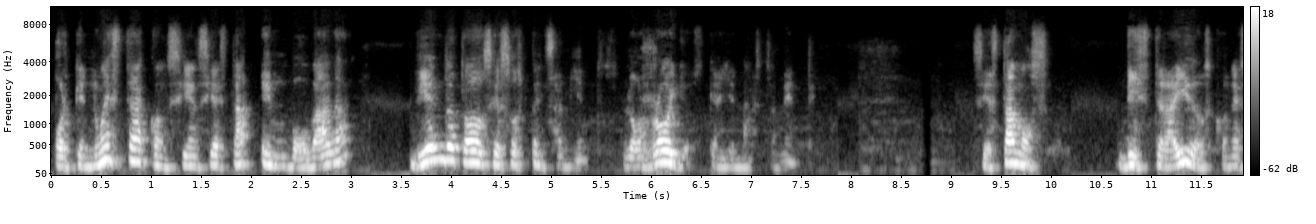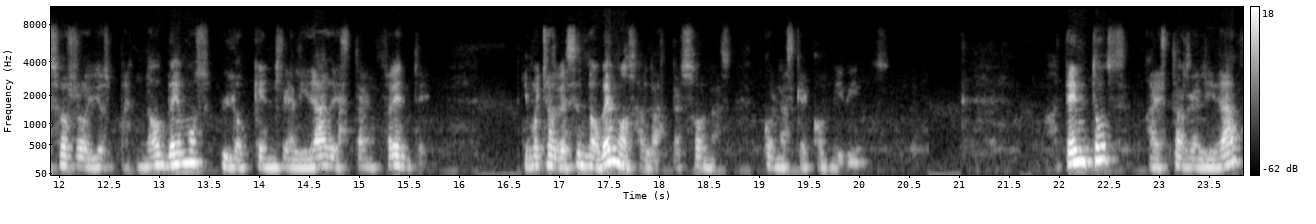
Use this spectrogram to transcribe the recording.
porque nuestra conciencia está embobada viendo todos esos pensamientos, los rollos que hay en nuestra mente. Si estamos distraídos con esos rollos, pues no vemos lo que en realidad está enfrente. Y muchas veces no vemos a las personas con las que convivimos. Atentos a esta realidad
